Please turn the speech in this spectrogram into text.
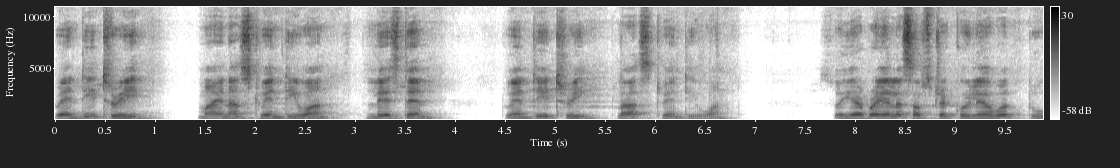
23 minus 21 less than 23 plus 21 so' ইয়াৰ পৰা ইয়ালৈ ছাবষ্ট্ৰেক্ট কৰিলে হ'ব টু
